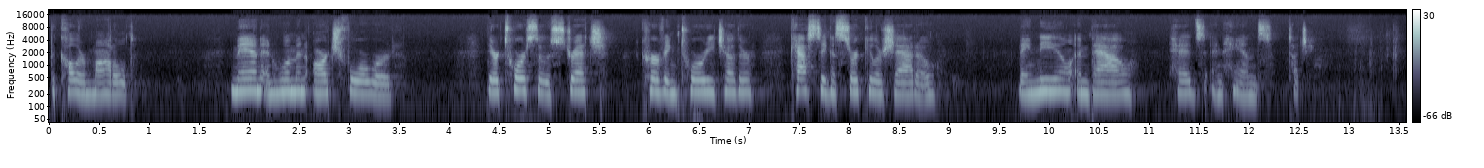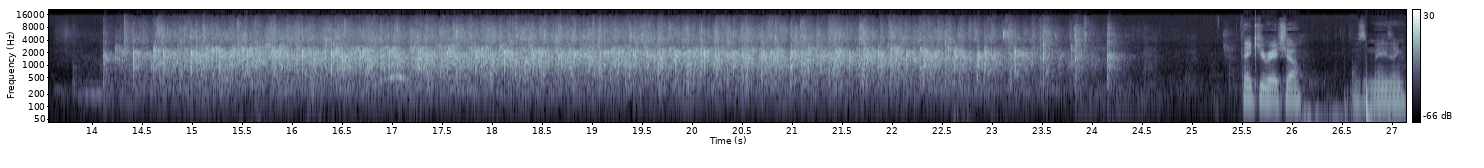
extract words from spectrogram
the color mottled. Man and woman arch forward. Their torsos stretch, curving toward each other, casting a circular shadow. They kneel and bow, heads and hands touching. Thank you, Rachel. That was amazing.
